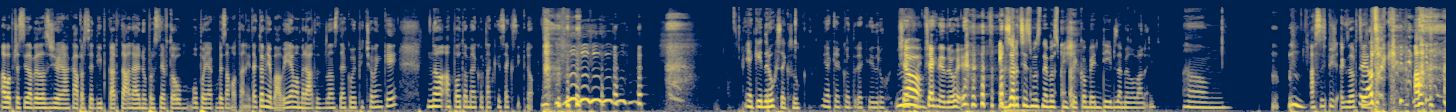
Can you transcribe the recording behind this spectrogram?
a občas tam vyleze, že je nějaká prostě deep karta a najednou prostě je v tom úplně jakoby zamotaný. Tak to mě baví, já mám rád tyhle jakoby pičovinky. No a potom jako taky sexík, no. Jaký druh sexu? Jak jako, jaký druh? No. Všechny, všechny druhy. Exorcismus nebo spíš jakoby deep zamilovaný? Um, asi spíš exorcismus. taky. A-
